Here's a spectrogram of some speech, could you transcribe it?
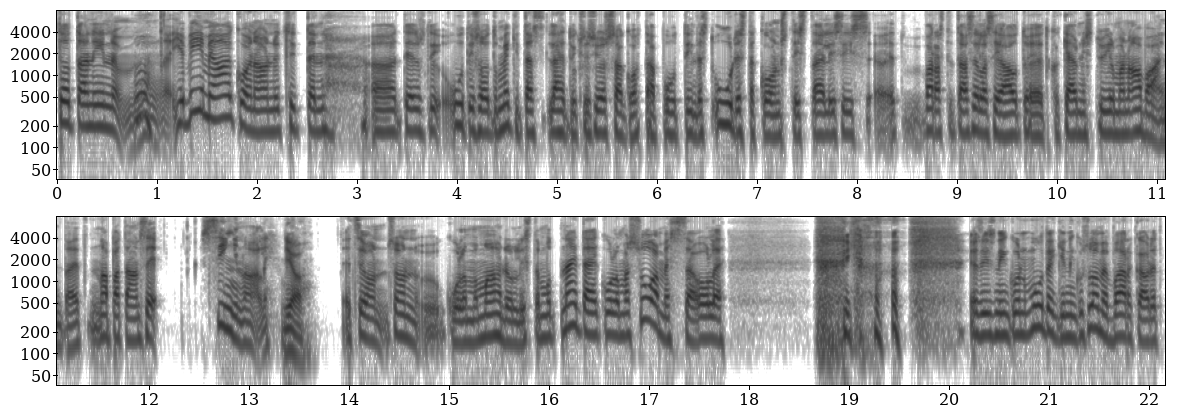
tota niin, mm, ja viime aikoina on nyt sitten öö, tietysti uutisoitu, mekin tässä lähetyksessä jossain kohtaa puhuttiin tästä uudesta konstista, eli siis, että varastetaan sellaisia autoja, jotka käynnistyy ilman avainta, että napataan se signaali, Joo. että se on, se on kuulemma mahdollista, mutta näitä ei kuulemma Suomessa ole. ja, ja siis niin kuin muutenkin niin kuin Suomen varkaudet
